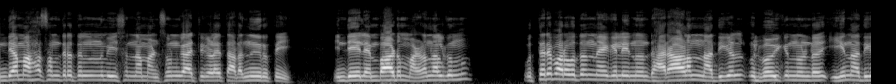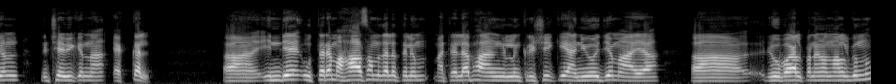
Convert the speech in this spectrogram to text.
ഇന്ത്യ മഹാസമുദ്രത്തിൽ നിന്ന് വീശുന്ന മൺസൂൺ കാറ്റുകളെ തടഞ്ഞു നിർത്തി ഇന്ത്യയിലെമ്പാടും മഴ നൽകുന്നു. ഉത്തരപർവത മേഖലയിൽ നിന്ന് ധാരാളം നദികൾ ഉത്ഭവിക്കുന്നുണ്ട്. ഈ നദികൾ നിക്ഷേപിക്കുന്ന എക്കൽ ഇന്ത്യ ഉത്തര മഹാസമതലത്തിലും മറ്റെല്ലാ ഭാഗങ്ങളിലും കൃഷിക്ക് അനുയോജ്യമായ രൂപകൽപ്പനകൾ നൽകുന്നു.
